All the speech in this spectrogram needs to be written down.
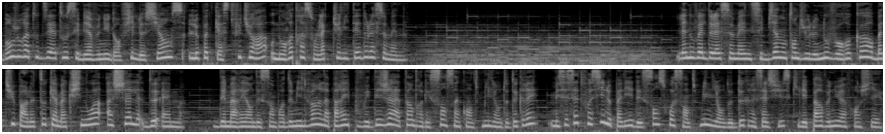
Bonjour à toutes et à tous et bienvenue dans Fil de Science, le podcast Futura où nous retraçons l'actualité de la semaine. La nouvelle de la semaine, c'est bien entendu le nouveau record battu par le tokamak chinois HL2M. Démarré en décembre 2020, l'appareil pouvait déjà atteindre les 150 millions de degrés, mais c'est cette fois-ci le palier des 160 millions de degrés Celsius qu'il est parvenu à franchir.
